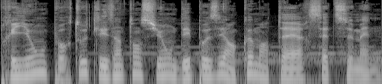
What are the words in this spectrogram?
Prions pour toutes les intentions déposées en commentaire cette semaine.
